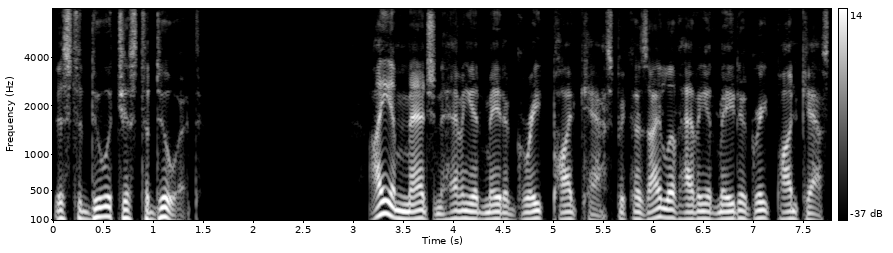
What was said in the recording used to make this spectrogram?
is to do it just to do it. I imagine having it made a great podcast because I love having it made a great podcast.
